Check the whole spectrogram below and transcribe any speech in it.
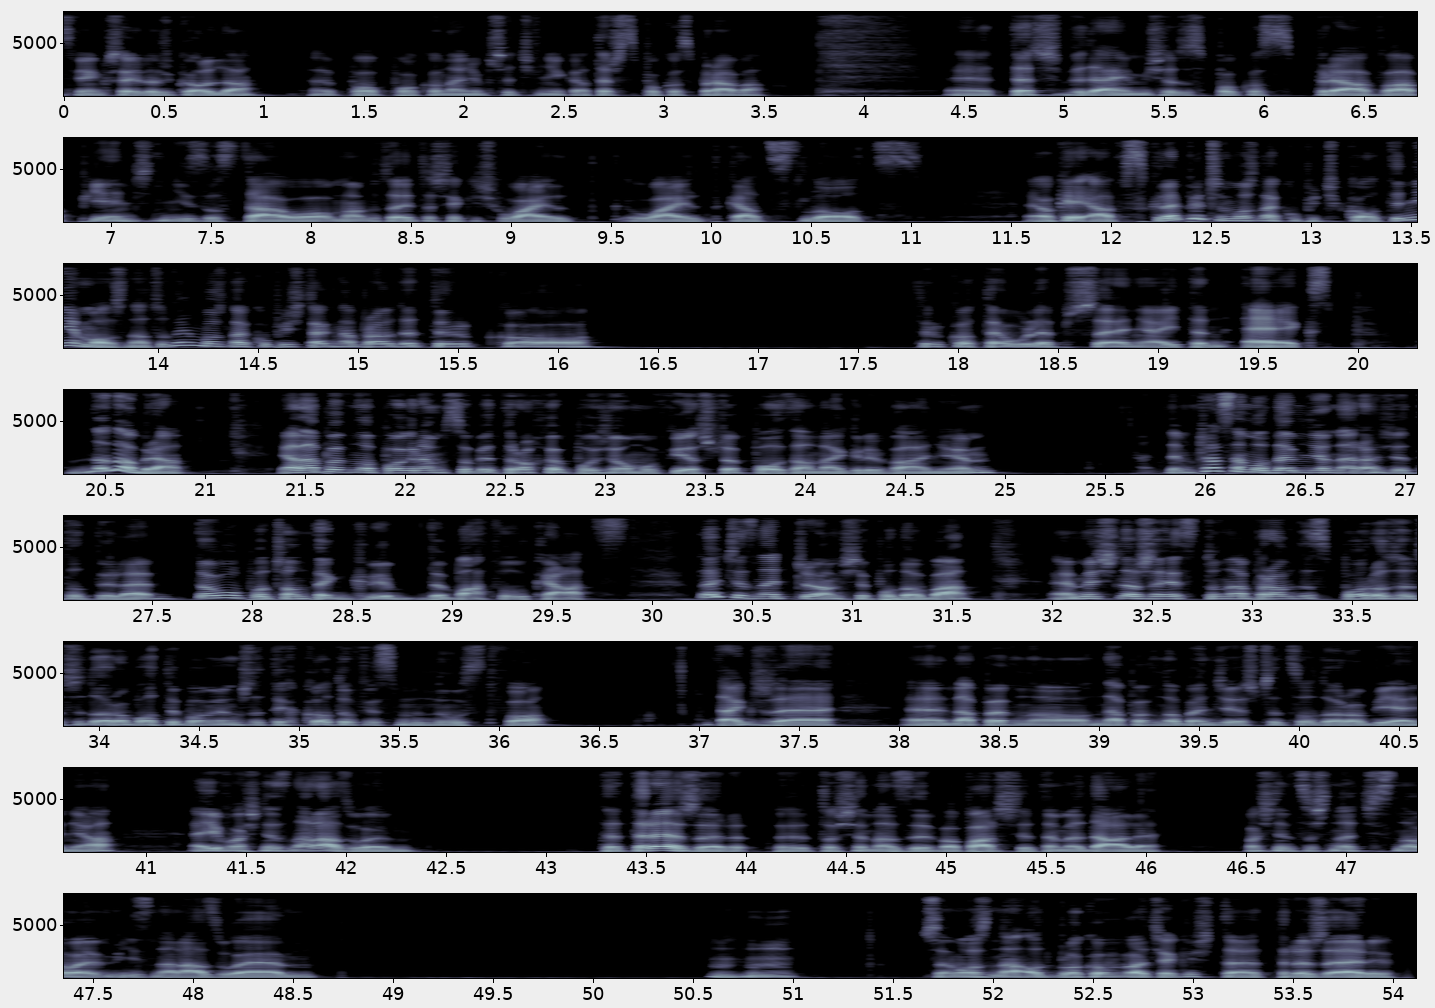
Zwiększa ilość golda e, po pokonaniu przeciwnika, też spoko sprawa. E, też wydaje mi się, że spoko sprawa. 5 dni zostało. Mamy tutaj też jakieś wild, wildcat slots. Okej, a w sklepie czy można kupić koty? Nie można. Tutaj można kupić tak naprawdę tylko tylko te ulepszenia i ten exp. No dobra. Ja na pewno pogram sobie trochę poziomów jeszcze poza nagrywaniem. Tymczasem ode mnie na razie to tyle. To był początek gry The Battle Cats. Dajcie znać, czy Wam się podoba. E, Myślę, że jest tu naprawdę sporo rzeczy do roboty, bo wiem, że tych kotów jest mnóstwo. Także e, na pewno, na pewno będzie jeszcze co do robienia. Ej, właśnie znalazłem. Te treasure y, to się nazywa. Patrzcie, te medale. Właśnie coś nacisnąłem i znalazłem. Mhm. Że można odblokowywać jakieś te treasury.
